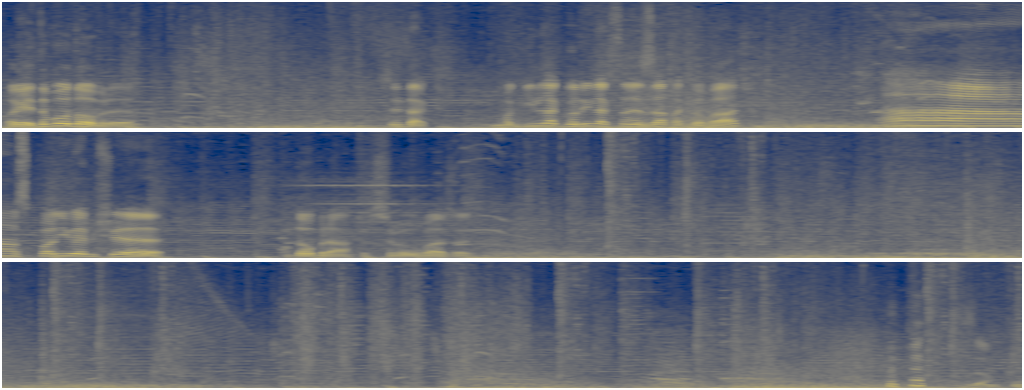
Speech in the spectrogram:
Okej, to było dobre. Czyli tak, Mogilla Gorilla chce nas zaatakować. A, spaliłem się. Dobra, to trzeba uważać. Ząb mi.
